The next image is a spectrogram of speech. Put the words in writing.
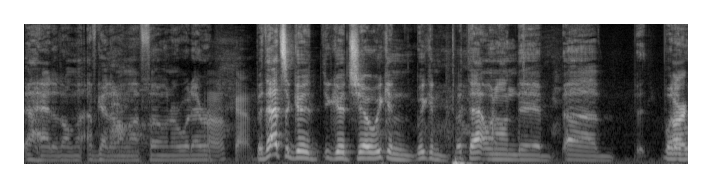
I had it on. My, I've got it on my phone or whatever. Oh, okay. But that's a good good show. We can we can put that one on the uh, whatever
